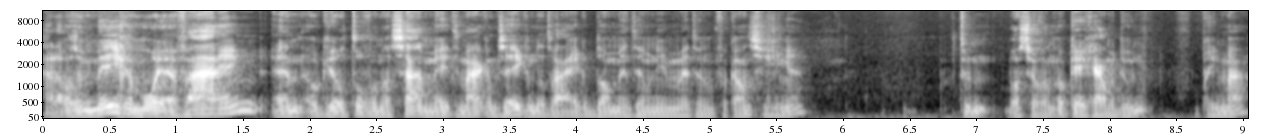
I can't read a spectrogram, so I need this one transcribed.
ja, dat was een mega mooie ervaring. En ook heel tof om dat samen mee te maken. Om, zeker omdat wij eigenlijk op dat moment helemaal niet meer met hun op vakantie gingen. Toen was zo van, oké, gaan we doen. Prima.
